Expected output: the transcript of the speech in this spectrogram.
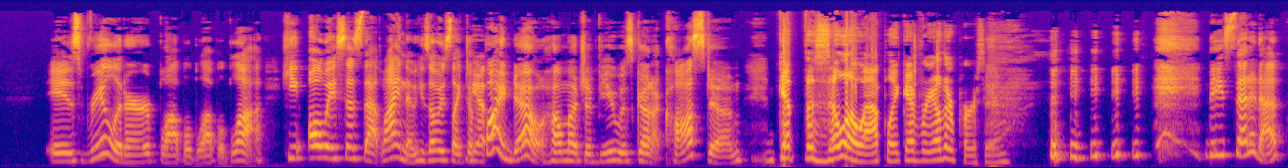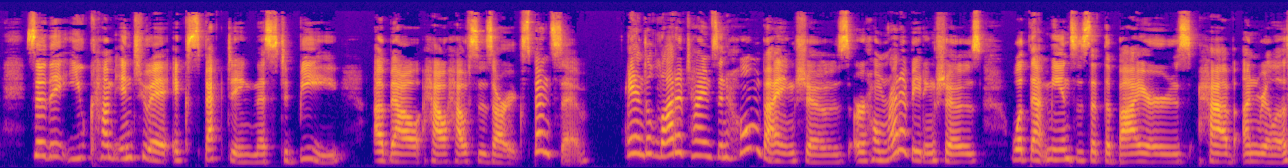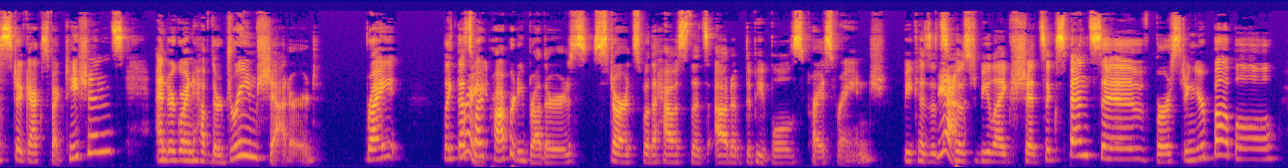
is realtor blah blah blah blah blah. He always says that line though. He's always like to Yep. find out how much a view is gonna cost him. Get the Zillow app like every other person. they set it up so that you come into it expecting this to be about how houses are expensive. And a lot of times in home buying shows or home renovating shows, what that means is that the buyers have unrealistic expectations and are going to have their dreams shattered, right? Like that's why Property Brothers starts with a house that's out of the people's price range because it's Yeah. supposed to be like shit's expensive, bursting your bubble.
